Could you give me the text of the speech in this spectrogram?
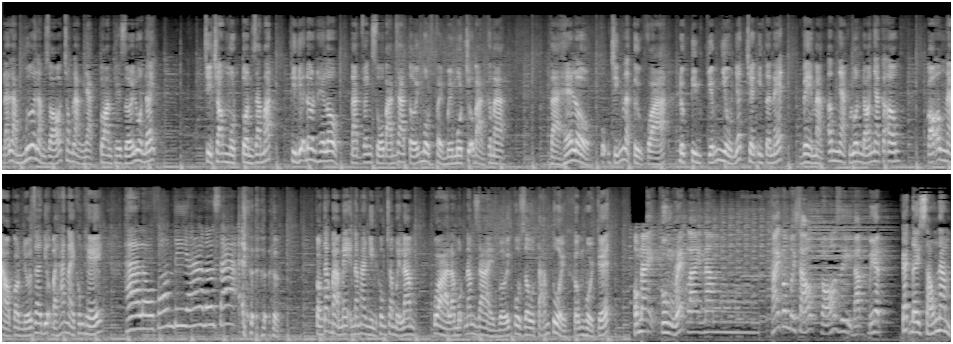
đã làm mưa làm gió trong làng nhạc toàn thế giới luôn đấy. Chỉ trong một tuần ra mắt thì đĩa đơn Hello đạt doanh số bán ra tới 1,11 triệu bản cơ mà. Và Hello cũng chính là từ khóa được tìm kiếm nhiều nhất trên Internet về mảng âm nhạc luôn đó nha các ông. Có ông nào còn nhớ giai điệu bài hát này không thế? Hello from the other side. Còn các bà mẹ năm 2015 quả là một năm dài với cô dâu 8 tuổi không hồi kết. Hôm nay cùng Redline năm 2016 có gì đặc biệt? Cách đây 6 năm,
